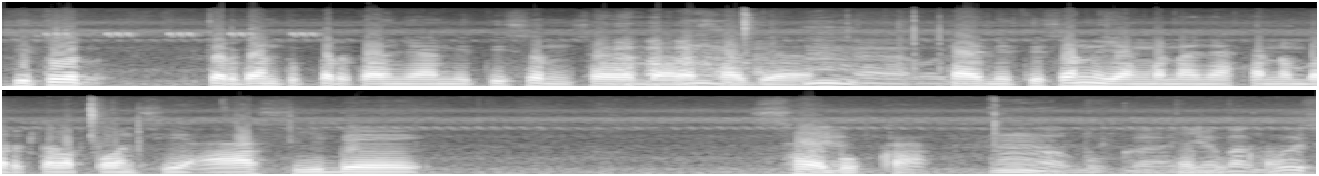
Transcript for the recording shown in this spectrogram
itu tergantung pertanyaan netizen saya balas saja Hmm. eh, kayak netizen yang menanyakan nomor telepon si A si B saya Iya. buka Hmm. oh, buka. Saya Ya buka. bagus.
